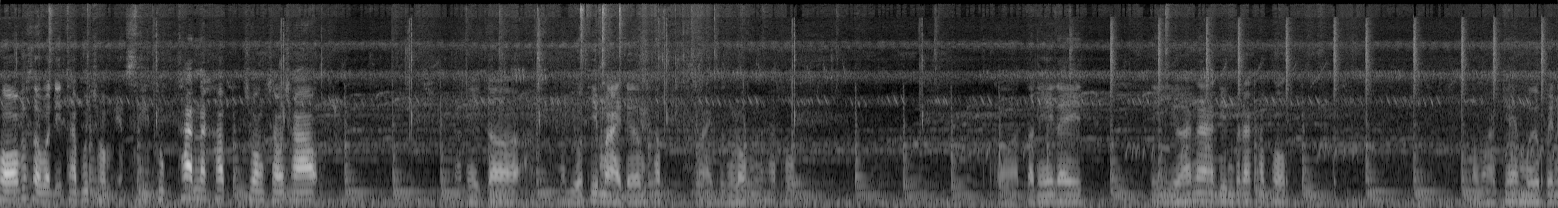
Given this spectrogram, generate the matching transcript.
ผม สวัสดีท่านผู้ชม FC ทุกท่านนะครับ ช่วงเช้าเช้าๆตอนนี้ก็มาอยู่ที่หมายเดิมครับหมายบึงล้มนะครับผมก็ตอนนี้ได้ตีเหยื่อหน้าดินไปแล้วครับผมเอามาแก้มือเป็น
